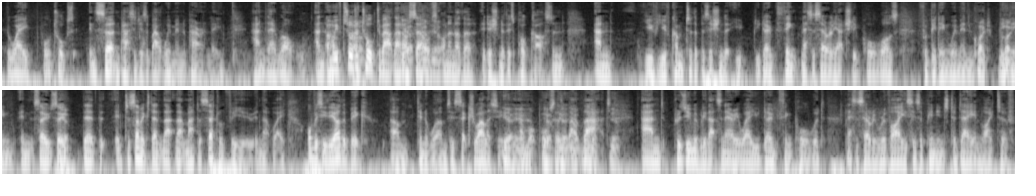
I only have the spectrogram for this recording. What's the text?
the way Paul talks in certain passages about women, apparently, and their role. And, we've sort of talked about that yeah, ourselves yeah, yeah. on another edition of this podcast. And and you've you've come to the position that you you don't think necessarily actually Paul was forbidding women quite leading quite. in. So so the, to some extent that that matter settled for you in that way. Obviously, the other big um, tin of worms is sexuality yeah, yeah, and what Paul says about that. And presumably that's an area where you don't think Paul would necessarily revise his opinions today in light of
